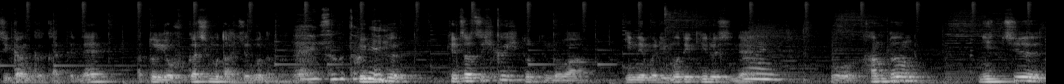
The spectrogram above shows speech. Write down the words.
時間かかってねあと夜更かしも大丈夫なのね、はい、結局血圧低い人っていうのは居眠りもできるしね、はい、もう半分日中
